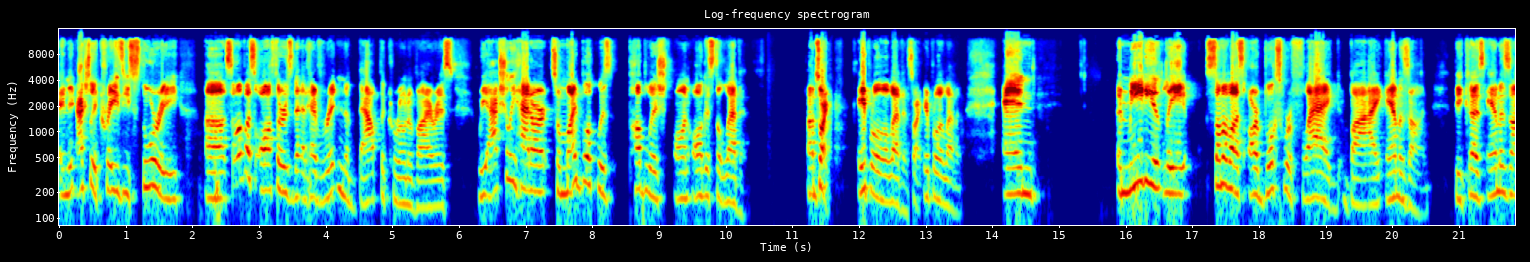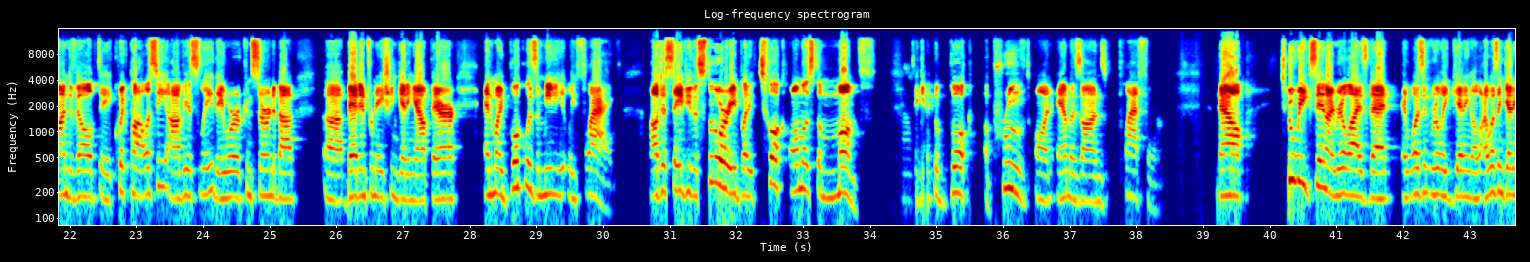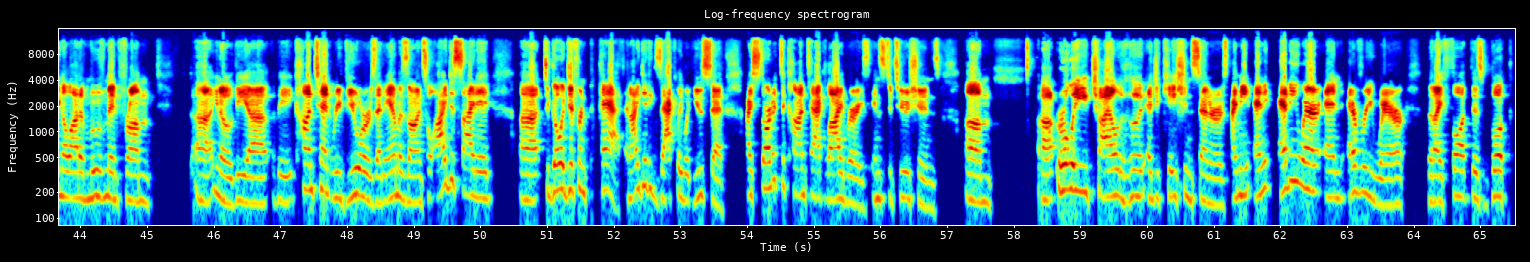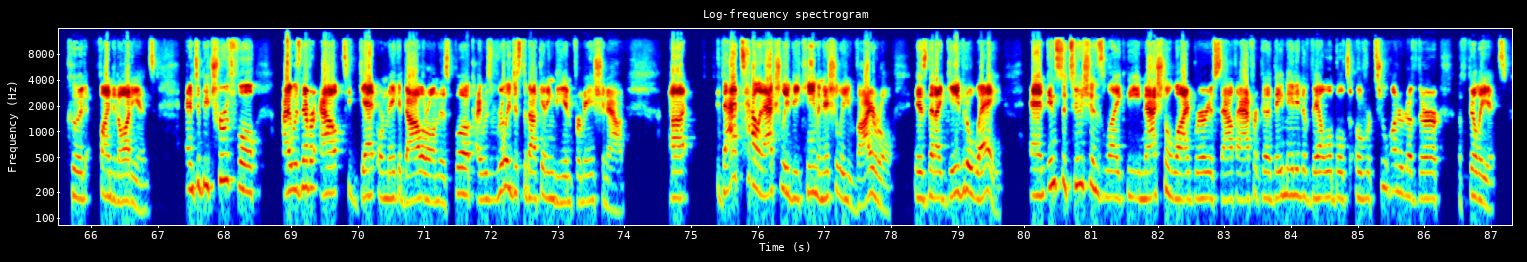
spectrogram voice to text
an actually a crazy story. Uh, some of us authors that have written about the coronavirus we actually had our so my book was published on august 11th i'm sorry april 11th sorry april 11th and immediately some of us, our books were flagged by Amazon because Amazon developed a quick policy. Obviously, they were concerned about uh, bad information getting out there, and my book was immediately flagged. I'll just save you the story, but it took almost a month to get the book approved on Amazon's platform. Now, two weeks in, I realized that it wasn't really getting a, I wasn't getting a lot of movement from uh, you know the uh, the content reviewers at Amazon. So I decided uh, to go a different path, and I did exactly what you said. I started to contact libraries, institutions. Um, uh, early childhood education centers. I mean, any, anywhere and everywhere that I thought this book could find an audience. And to be truthful, I was never out to get or make a dollar on this book. I was really just about getting the information out. Uh, that's how it actually became initially viral is that I gave it away. And institutions like the National Library of South Africa, they made it available to over 200 of their affiliates.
